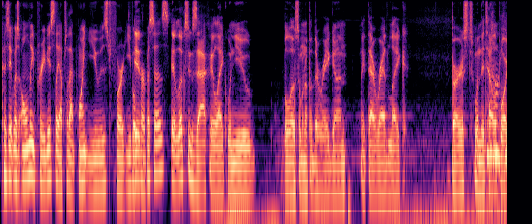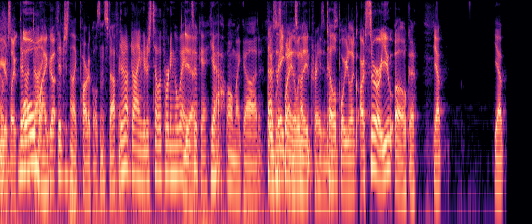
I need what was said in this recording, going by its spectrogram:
Because it was only previously up to that point used for evil It- purposes. it looks exactly like when you blow someone up with the ray gun, like that red like burst when they teleport. Oh, you're just like, they're not oh dying. my god. They're just like particles and stuff. they're not dying. They're just teleporting away. It's okay. yeah. Oh my god. It That was just ray gun funny is that when they fucking crazy. teleport, you're like, "Are sir, are you?" Oh, okay. Yep. Yep.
